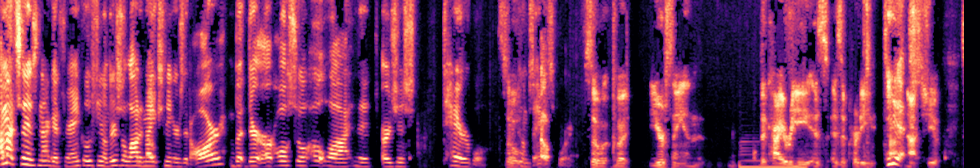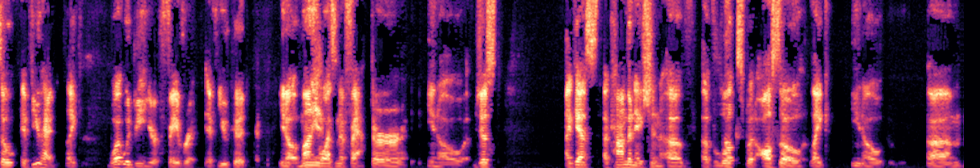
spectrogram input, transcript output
I'm not saying it's not good for ankles. You know, there's a lot of Nike sneakers that are, but there are also a lot that are just terrible when it comes to oh. ankle support. So, but you're saying the Kyrie is is a pretty top Yes. notch shoe. So, if you had like, what would be your favorite if you could, you know, money wasn't a factor, you know, just I guess a combination of of looks, but also like you know, um,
